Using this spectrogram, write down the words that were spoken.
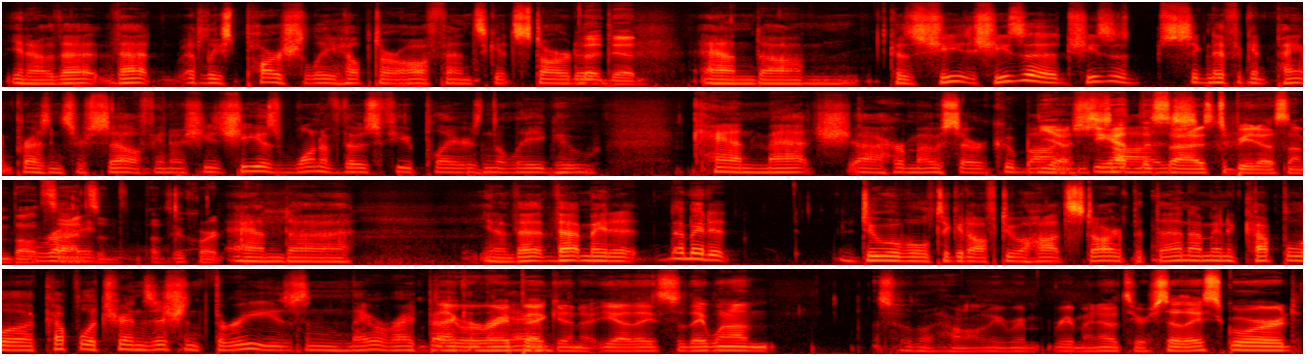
you know that that at least partially helped our offense get started. They did. and because she she's a she's a significant paint presence herself. You know, she she is one of those few players in the league who can match uh, Hermosa or Cubaj. yeah, she had the size to beat us on both sides of, of the court. and uh, you know that that made it that made it doable to get off to a hot start. But then I mean a couple of a couple of transition threes, and they were right back. they were right back in it. Yeah, they so they went on. So hold on, let me re- read my notes here. So they scored.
